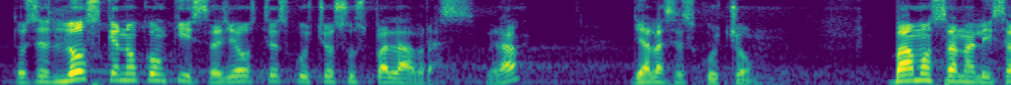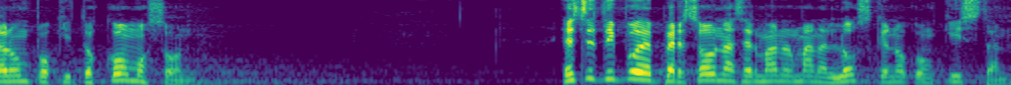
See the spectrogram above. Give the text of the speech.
Entonces, los que no conquistan, ya usted escuchó sus palabras, ¿verdad? Ya las escuchó. Vamos a analizar un poquito cómo son. Este tipo de personas, hermano, hermana, los que no conquistan,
